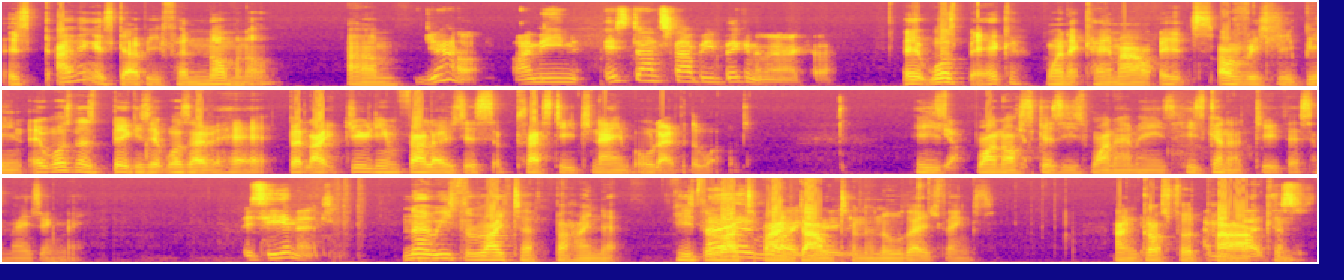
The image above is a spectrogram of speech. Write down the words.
It's I think it's gonna be phenomenal. Um, Yeah. I mean, is Downton Abbey big in America? It was big when it came out. It's obviously been it wasn't as big as it was over here, but like Julian Fellowes is a prestige name all over the world. He's Yeah. won Oscars, he's won Emmys. He's gonna do this amazingly. Is he in it? No, he's the writer behind it. He's the Oh, writer behind right, yeah, Downton and all those things. And Gosford I mean, that Park and just,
